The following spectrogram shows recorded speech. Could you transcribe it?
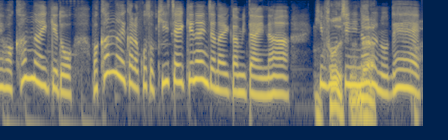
えー、分かんないけど分かんないからこそ聞いちゃいけないんじゃないかみたいな気持ちになるので、ね。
